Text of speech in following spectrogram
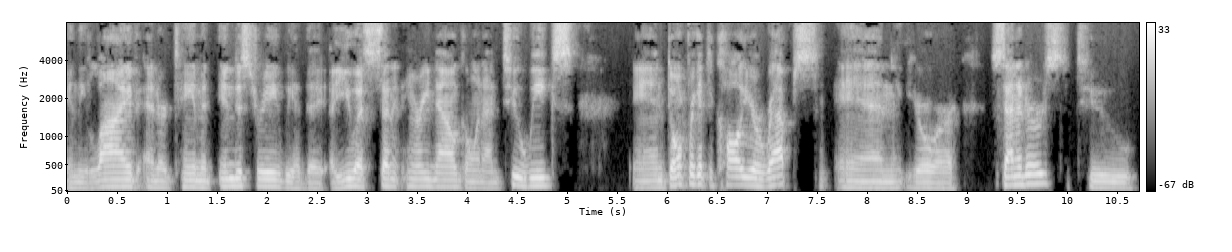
in the live entertainment industry. We had the, a U.S. Senate hearing now going on two weeks. And don't forget to call your reps and your senators to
